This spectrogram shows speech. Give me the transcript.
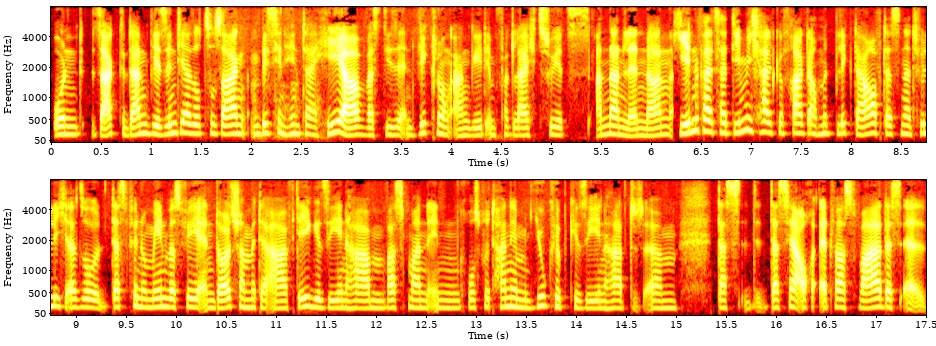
und sagte dann, wir sind ja sozusagen ein bisschen hinterher, was diese Entwicklung angeht im Vergleich zu jetzt anderen Ländern. Jedenfalls hat die mich halt gefragt, auch mit Blick darauf, dass natürlich also das Phänomen, was wir in Deutschland mit der AfD gesehen haben, was man in Großbritannien mit UKIP gesehen hat, ähm, dass das ja auch etwas war, dass äh,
